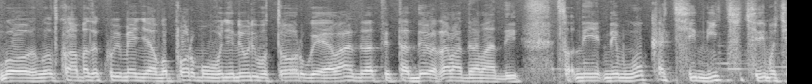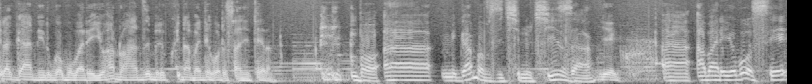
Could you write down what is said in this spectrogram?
ngo ngo twamaze kubimenya ngo paul muvunyi ni we uri butorwe abandi bati tadeo n'abandi n'abandi. Ni, mwuka ki ni iki kirimo kiraganirwa mu bareyo hano hanze mbere ko inama y'inteko rusange iterana? Bo ah, migambi avuze ikintu cyiza. Yego. Ah, abareyo bose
